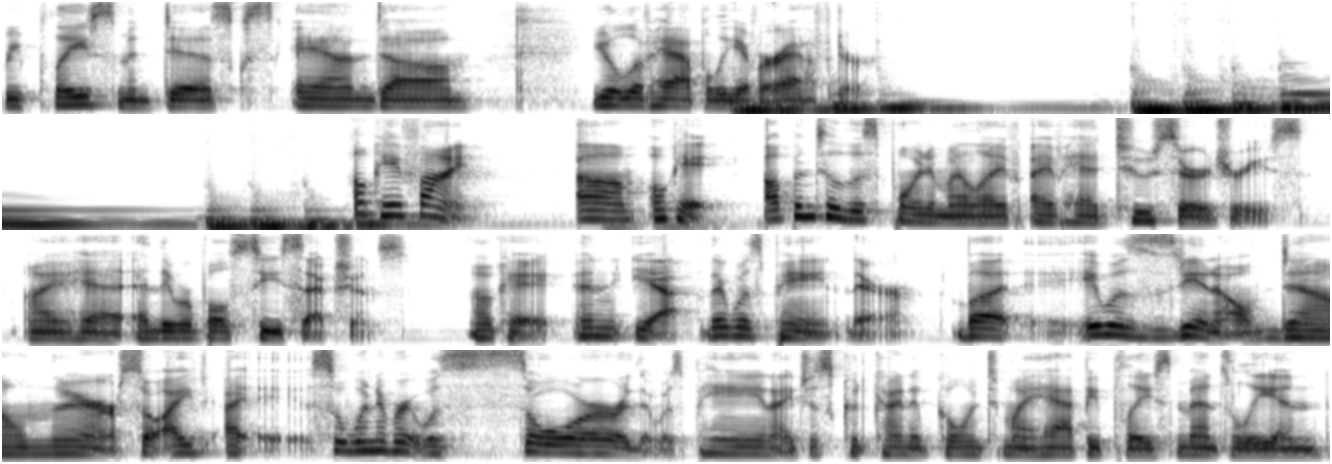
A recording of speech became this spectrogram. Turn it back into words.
replacement discs, and um, you'll live happily ever after. Okay, fine. Um, okay, up until this point in my life, I've had two surgeries. I had, and they were both C sections. Okay, and yeah, there was pain there, but it was you know down there. So I, I, so whenever it was sore or there was pain, I just could kind of go into my happy place mentally, and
